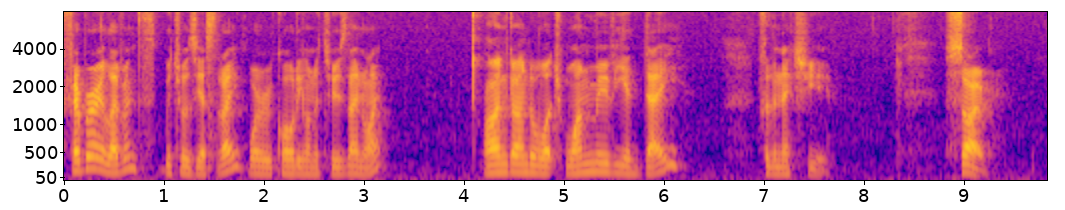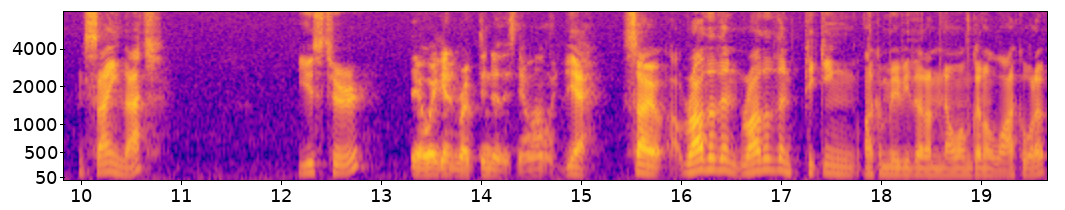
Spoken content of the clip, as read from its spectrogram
February 11th which was yesterday we're recording on a Tuesday night I'm going to watch one movie a day for the next year so in saying that used to Yeah, we're getting roped into this now, aren't we? yeah. So rather than rather than picking like a movie that I know I'm gonna like or whatever,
